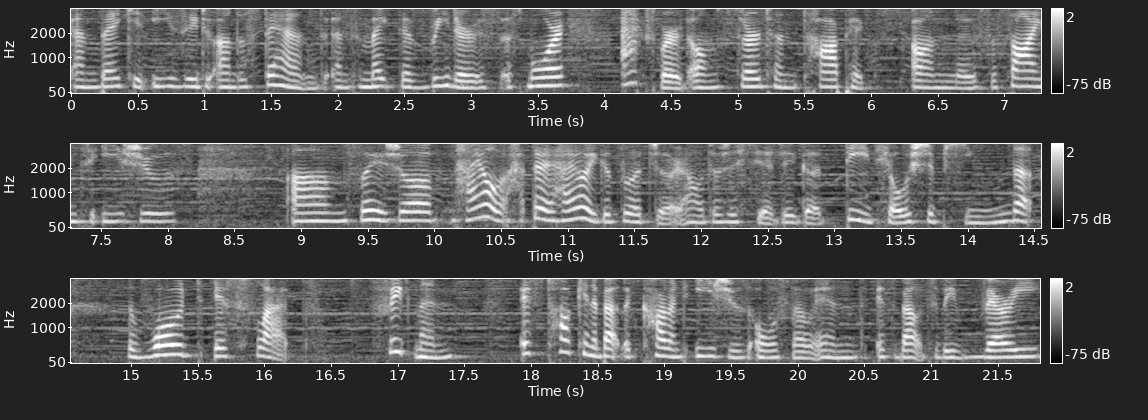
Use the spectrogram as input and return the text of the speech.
and make it easy to understand and to make the readers as more expert on certain topics on the society issues. 嗯，所以说还有对，还有一个作者，然后就是写这个地球是平的，The world is flat. Friedman is talking about the current issues also, and it's about to be very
